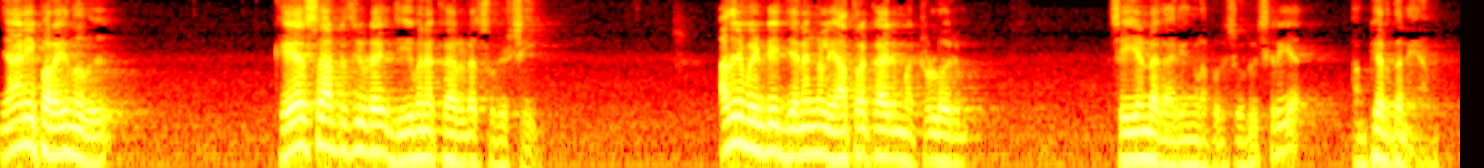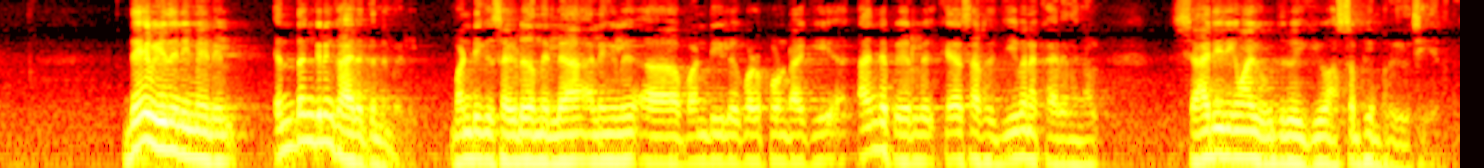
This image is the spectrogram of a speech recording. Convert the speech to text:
ഞാനീ പറയുന്നത് കെ എസ് ആർ ടി സിയുടെ ജീവനക്കാരുടെ സുരക്ഷയും അതിനുവേണ്ടി ജനങ്ങൾ യാത്രക്കാരും മറ്റുള്ളവരും ചെയ്യേണ്ട കാര്യങ്ങളെക്കുറിച്ച് ഒരു ചെറിയ അഭ്യർത്ഥനയാണ്. ദയവ് ഇതിന് ഇനിമേലിൽ എന്തെങ്കിലും കാര്യത്തിന്റെ മേൽ വണ്ടിക്ക് സൈഡ് തന്നില്ല അല്ലെങ്കിൽ വണ്ടിയിൽ കുഴപ്പമുണ്ടാക്കി അതിന്റെ പേരിൽ കെ എസ് ആർ ടി ജീവനക്കാരെ നിങ്ങൾ ശാരീരികമായി ഉപദ്രവിക്കുകയോ അസഭ്യം പറയുകയോ ചെയ്യരുത്.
